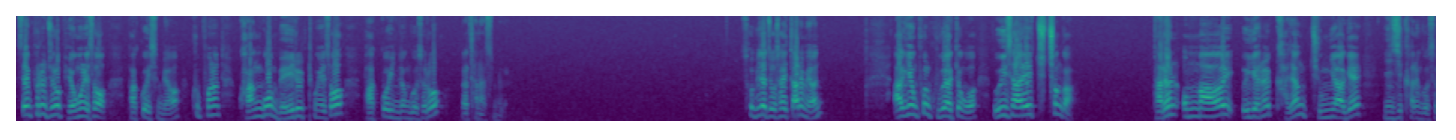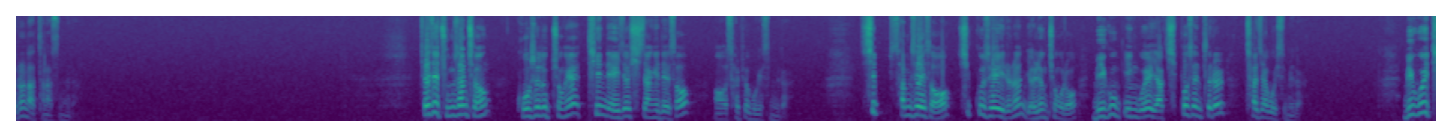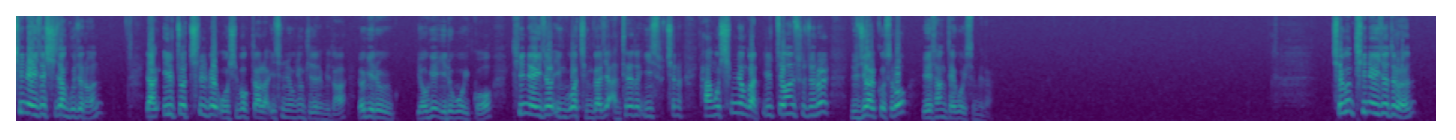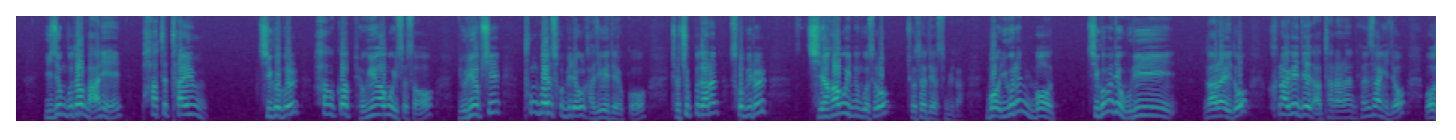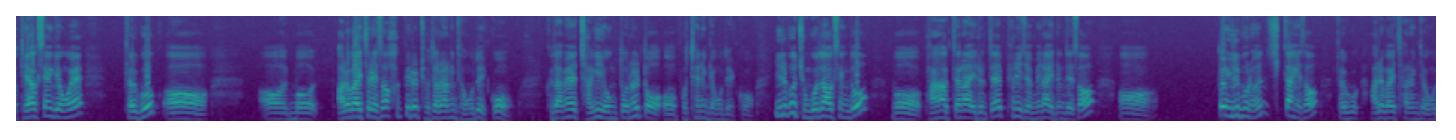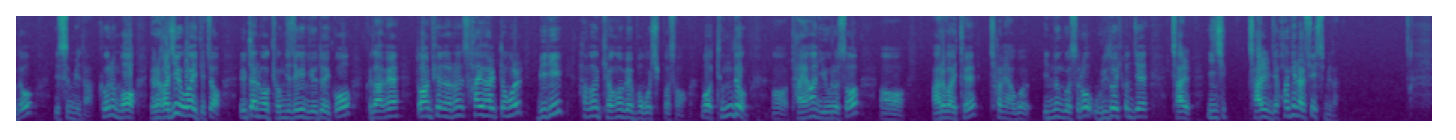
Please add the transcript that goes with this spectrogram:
샘플은 주로 병원에서 받고 있으며 쿠폰은 광고 메일을 통해서 받고 있는 것으로 나타났습니다. 소비자 조사에 따르면 아기용품을 구매할 경우 의사의 추천과 다른 엄마의 의견을 가장 중요하게 인식하는 것으로 나타났습니다. 자, 이제 중산층, 고소득층의 티네이저 시장에 대해서 어, 살펴보겠습니다. 13세에서 19세에 이르는 연령층으로 미국 인구의 약 10%를 차지하고 있습니다. 미국의 티네이저 시장 구조는 약 1조 750억 달러 2006년 기준입니다. 여기 이르, 여기에 이르고 있고 티네이저 인구가 증가하지 않더라도 이 수치는 향후 10년간 일정한 수준을 유지할 것으로 예상되고 있습니다. 최근 티네이저들은 이전보다 많이 파트타임 직업을 학업과 병행하고 있어서 유례없이 풍부한 소비력을 가지게 되었고 저축보다는 소비를 지향하고 있는 것으로 조사되었습니다. 뭐 이거는 뭐 지금은 이제 우리나라에도 흔하게 이제 나타나는 현상이죠. 뭐 대학생의 경우에 결국 어 어 뭐 아르바이트를 해서 학비를 조달하는 경우도 있고 그 다음에 자기 용돈을 또 어, 보태는 경우도 있고 일부 중고등학생도 뭐 방학 때나 이런 때 편의점이나 이런 데서 어, 또 일부는 식당에서 결국 아르바이트 하는 경우도 있습니다. 그거는 뭐 여러 가지 이유가 있겠죠. 일단 뭐 경제적인 이유도 있고 그 다음에 또 한편으로는 사회 활동을 미리 한번 경험해 보고 싶어서 뭐 등등 어, 다양한 이유로서 어, 아르바이트에 참여하고 있는 것으로 우리도 현재 잘 인식 잘 이제 확인할 수 있습니다.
